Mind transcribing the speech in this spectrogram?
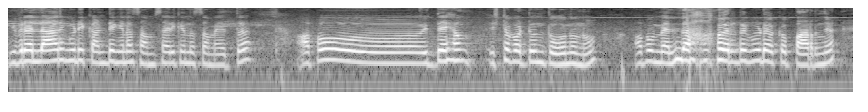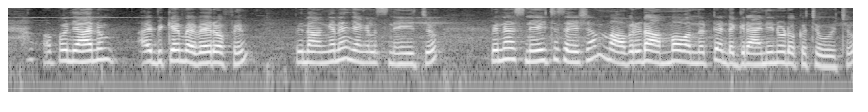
ഇവരെല്ലാവരും കൂടി കണ്ട് ഇങ്ങനെ സംസാരിക്കുന്ന സമയത്ത് അപ്പോൾ ഇദ്ദേഹം ഇഷ്ടപ്പെട്ടു എന്ന് തോന്നുന്നു. അപ്പം മെല്ലെ അവരുടെ കൂടെ ഒക്കെ പറഞ്ഞ് അപ്പോൾ ഞാനും I became aware of him പിന്നെ അങ്ങനെ ഞങ്ങൾ സ്നേഹിച്ചു. പിന്നെ സ്നേഹിച്ച ശേഷം അവരുടെ അമ്മ വന്നിട്ട് എന്റെ ഗ്രാനിനോടൊക്കെ ചോദിച്ചു.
